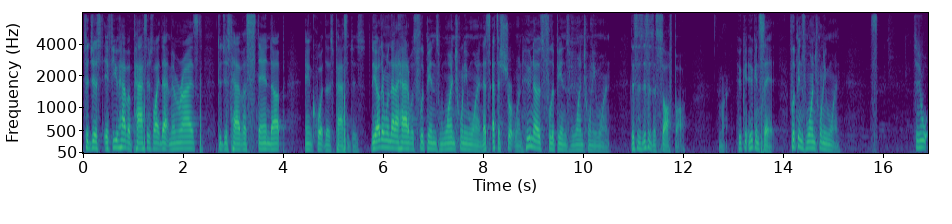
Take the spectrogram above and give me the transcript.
to just if you have a passage like that memorized to just have us stand up and quote those passages. The other one that I had was Philippians 1:21. That's that's a short one. Who knows Philippians 1:21? This is this is a softball. Come on. Who can, who can say it? Philippians 1.21. So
